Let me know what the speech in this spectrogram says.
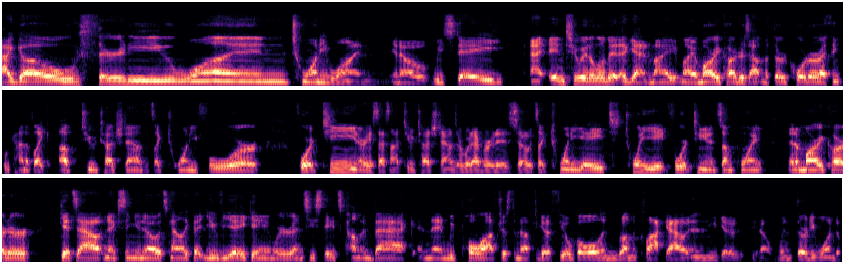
I go 31 21. You know, we stay at, into it a little bit. Again, my my Amari Carter's out in the third quarter. I think we're kind of like up two touchdowns. It's like 24 14, or I guess that's not two touchdowns or whatever it is. So it's like 28, 28 14 at some point. Then Amari Carter gets out. Next thing you know, it's kind of like that UVA game where NC State's coming back, and then we pull off just enough to get a field goal and run the clock out, and we get a you know win 31 to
